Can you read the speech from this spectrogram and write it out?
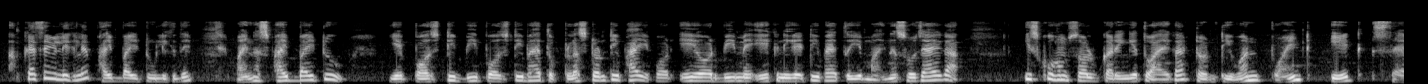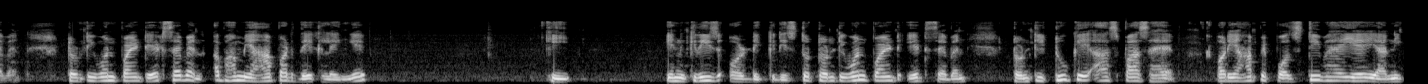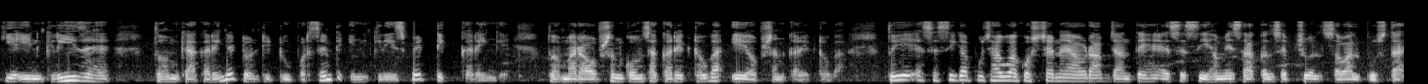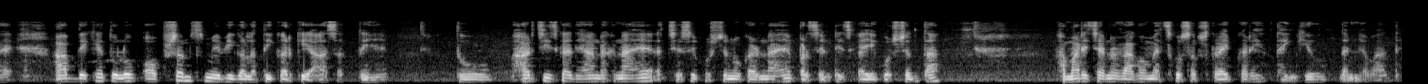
आप कैसे भी लिख लें फाइव बाई टू लिख दे। माइनस फाइव बाई टू ये पॉजिटिव बी पॉजिटिव है तो प्लस ट्वेंटी फाइव और ए और बी में एक निगेटिव है तो ये माइनस हो जाएगा। इसको हम सॉल्व करेंगे तो आएगा 21.87 21.87 अब हम यहाँ पर देख लेंगे कि इंक्रीज और डिक्रीज तो 21.87 22 के आसपास है और यहाँ पे पॉजिटिव है ये, यानी कि ये इंक्रीज है। तो हम क्या करेंगे? 22 परसेंट इंक्रीज पे टिक करेंगे। तो हमारा ऑप्शन कौन सा करेक्ट होगा? ए ऑप्शन करेक्ट होगा। तो ये एसएससी का पूछा हुआ क्वेश्चन है और आप जानते हैं एसएससी हमेशा कंसेप्चुअल सवाल पूछता है। आप देखें तो लोग ऑप्शंस में भी गलती करके आ सकते हैं। तो हर चीज़ का ध्यान रखना है, अच्छे से क्वेश्चन करना है। परसेंटेज का ये क्वेश्चन था। हमारे चैनल राघव मैथ्स को सब्सक्राइब करें। थैंक यू धन्यवाद।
